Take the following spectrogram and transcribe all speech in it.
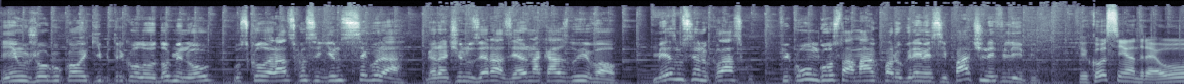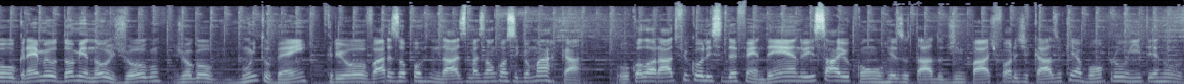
Em um jogo qual a equipe tricolor dominou, os colorados conseguiram se segurar, garantindo 0 a 0 na casa do rival. Mesmo sendo clássico, ficou um gosto amargo para o Grêmio esse empate, né, Felipe? Ficou sim, André. O Grêmio dominou o jogo, jogou muito bem, criou várias oportunidades, mas não conseguiu marcar. O Colorado ficou ali se defendendo e saiu com o resultado de empate fora de casa, o que é bom para o Inter no,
